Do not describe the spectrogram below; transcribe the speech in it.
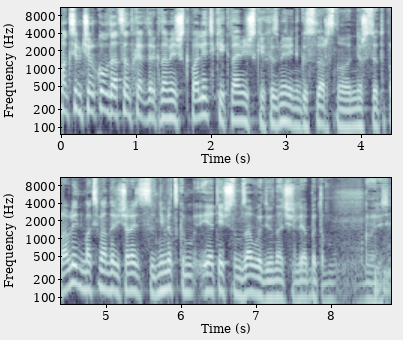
Максим Черков, доцент кафедры экономической политики и экономических измерений Государственного университета управления. Максим Андреевич, разница в немецком и отечественном заводе, вы начали об этом говорить.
